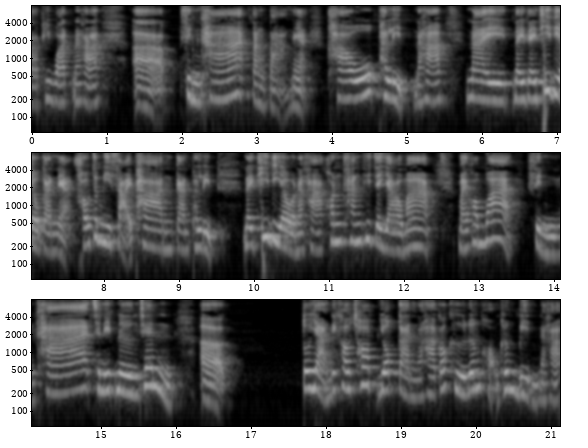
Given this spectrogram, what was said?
กาภิวัตน์นะคะสินค้าต่างๆ เนี่ยเขาผลิตนะคะในในในที่เดียวกันเนี่ยเขาจะมีสายพานการผลิตในที่เดียวนะคะ ค่อนข้างที่จะยาวมาก หมายความว่าสินค้าชนิดหนึ่งเช่นตัวอย่างที่เขาชอบยกกันนะคะ ก็คือเรื่องของเครื่องบินนะคะ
